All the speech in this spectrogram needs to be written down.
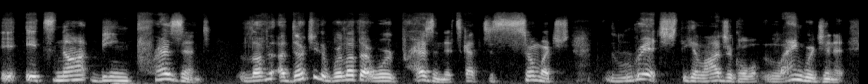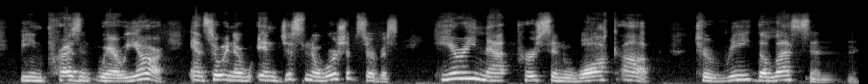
It, it's not being present. Love, uh, don't you? We love that word present. It's got just so much rich theological language in it. Being present where we are, and so in a in just in a worship service, hearing that person walk up to read the lesson,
